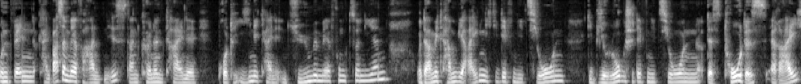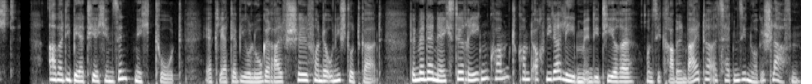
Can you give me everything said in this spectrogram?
Und wenn kein Wasser mehr vorhanden ist, dann können keine Proteine, keine Enzyme mehr funktionieren. Und damit haben wir eigentlich die Definition, die biologische Definition des Todes erreicht. Aber die Bärtierchen sind nicht tot, erklärt der Biologe Ralf Schill von der Uni Stuttgart. Denn wenn der nächste Regen kommt, kommt auch wieder Leben in die Tiere und sie krabbeln weiter, als hätten sie nur geschlafen.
